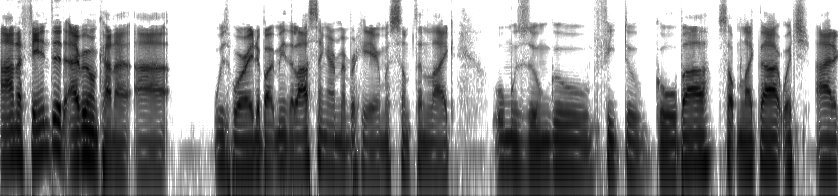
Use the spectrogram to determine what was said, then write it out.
and I fainted. Everyone kind of uh, was worried about me. The last thing I remember hearing was something like Umuzungu Fitu Goba, something like that, which I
